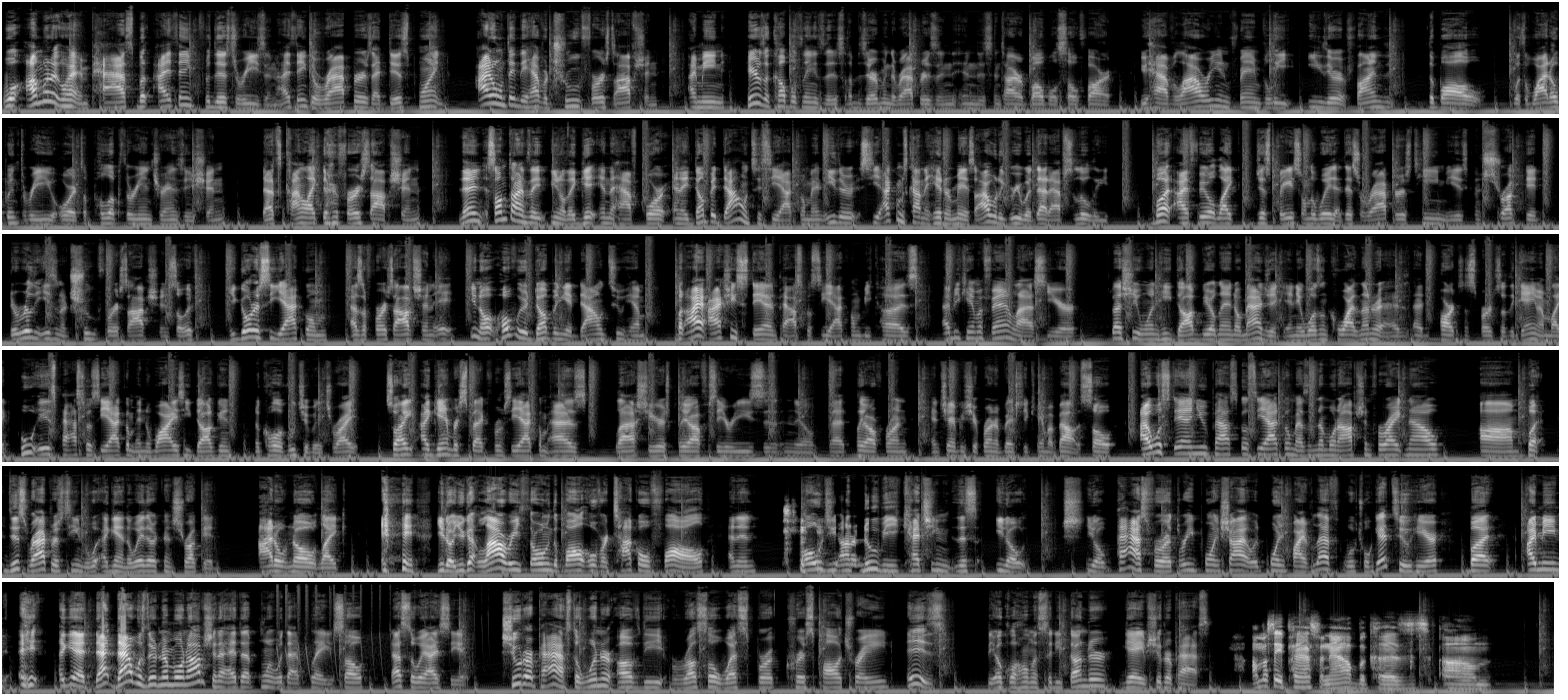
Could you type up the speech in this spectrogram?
Well, I'm going to go ahead and pass, but I think for this reason. I think the Raptors at this point, I don't think they have a true first option. I mean, here's a couple things that is observing the Raptors in, in this entire bubble so far. You have Lowry and VanVleet either find the ball with a wide open three or it's a pull up three in transition. That's kind of like their first option. Then sometimes they, you know, they get in the half court and they dump it down to Siakam, and either Siakam's kind of hit or miss. I would agree with that absolutely, but I feel like just based on the way that this Raptors team is constructed, there really isn't a true first option. So if you go to Siakam as a first option, it, you know, hopefully you're dumping it down to him. But I actually stand Pascal Siakam because I became a fan last year especially when he dogged the Orlando Magic and it wasn't Kawhi Leonard at, at, parts and spurts of the game. I'm like, who is Pascal Siakam and why is he dogging Nikola Vucevic, right? So I, I gain respect from Siakam as last year's playoff series, you know, that playoff run and championship run eventually came about. So I will stand you, Pascal Siakam, as the number one option for right now. Um, but this Raptors team, again, the way they're constructed, I don't know. Like, you know, you got Lowry throwing the ball over Taco Fall, and then OG Anunoby catching this, you know, sh- you know, pass for a three-point shot with 0.5 left, which we'll get to here. But I mean, again, that that was their number one option at that point with that play. So that's the way I see it. Shooter pass, the winner of the Russell Westbrook Chris Paul trade is the Oklahoma City Thunder. Gabe, shooter pass. I'm gonna say pass for now because um,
